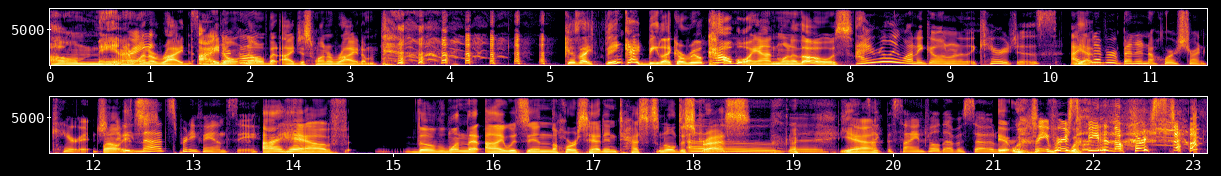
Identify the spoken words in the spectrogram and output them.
Oh man, I want to ride. Is that what I don't know, but I just want to ride them. Because I think I'd be like a real cowboy on one of those. I really want to go in one of the carriages. I've Yeah. never been in a horse-drawn carriage. Well, I mean, that's pretty fancy. I have the one that I was in. The horse had intestinal distress. Oh, good. Yeah. It's like the Seinfeld episode It where was- Kramer's feeding the horse stuff.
